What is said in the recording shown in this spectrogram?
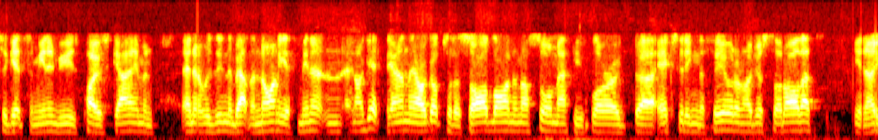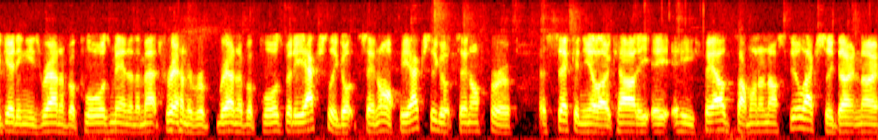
to get some interviews post game, and and it was in about the 90th minute, and, and I get down there, I got to the sideline, and I saw Matthew Floro uh, exiting the field, and I just thought, oh, that's you know getting his round of applause, man of the match round of round of applause. But he actually got sent off. He actually got sent off for a, a second yellow card. He, he, he fouled someone, and I still actually don't know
